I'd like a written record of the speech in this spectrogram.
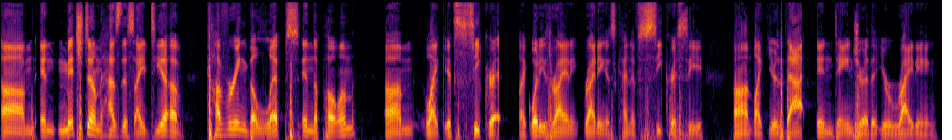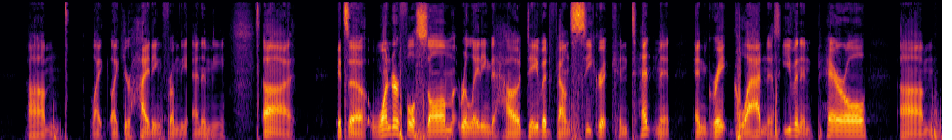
Um, and Michtam has this idea of covering the lips in the poem um, like it's secret. Like what he's writing, writing is kind of secrecy. Um, like you're that in danger that you're writing, um, like like you're hiding from the enemy. Uh, it's a wonderful psalm relating to how David found secret contentment and great gladness, even in peril. Um,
